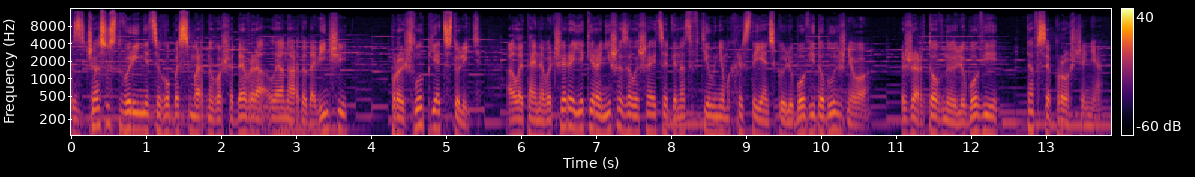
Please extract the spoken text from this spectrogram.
З часу створіння цього безсмертного шедевра Леонардо да Вінчі пройшло п'ять століть, але тайна вечеря, як і раніше, залишається для нас втіленням християнської любові до ближнього, жартовної любові та всепрощення.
